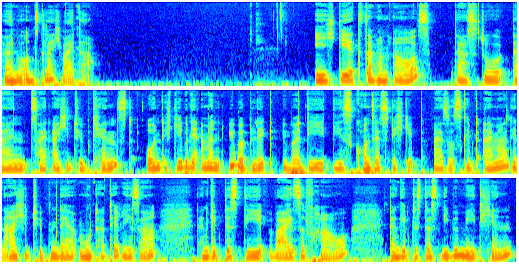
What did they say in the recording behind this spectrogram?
hören wir uns gleich weiter. Ich gehe jetzt davon aus, dass du dein Zeitarchetyp kennst und ich gebe dir einmal einen Überblick über die, die es grundsätzlich gibt. Also es gibt einmal den Archetypen der Mutter Teresa, dann gibt es die weise Frau, dann gibt es das liebe Mädchen,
